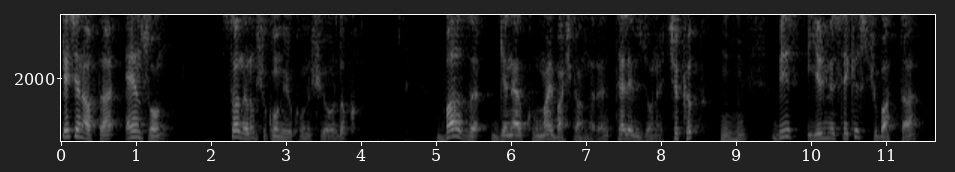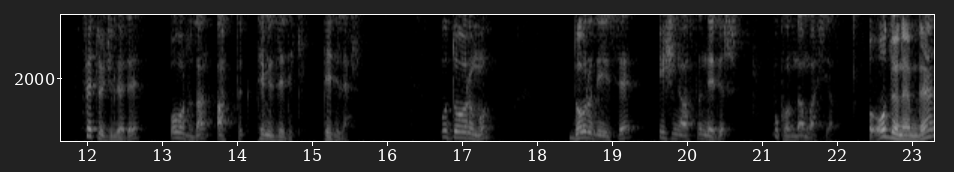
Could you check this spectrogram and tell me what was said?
Geçen hafta en son sanırım şu konuyu konuşuyorduk. Bazı genelkurmay başkanları televizyona çıkıp biz 28 Şubat'ta FETÖ'cüleri ordudan attık, temizledik dediler. Bu doğru mu? Doğru değilse işin aslı nedir? Bu konudan başlayalım. O dönemde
